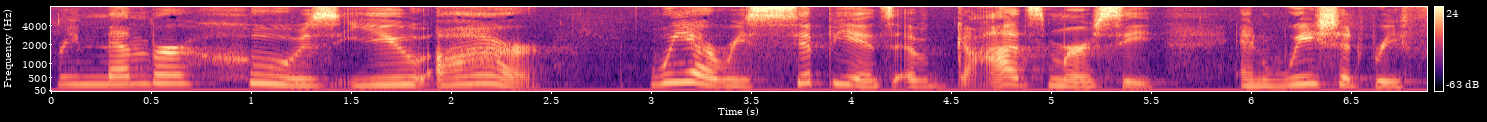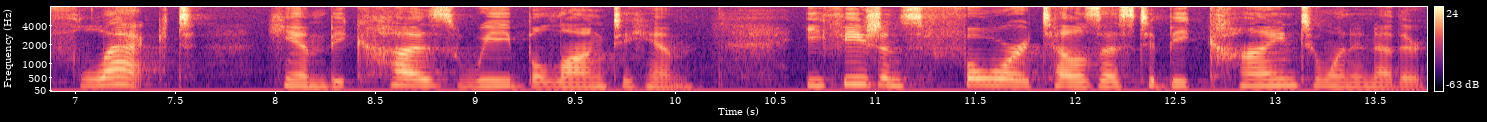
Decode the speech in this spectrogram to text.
Remember whose you are. We are recipients of God's mercy, and we should reflect Him because we belong to Him. Ephesians 4 tells us to be kind to one another,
